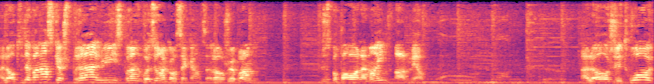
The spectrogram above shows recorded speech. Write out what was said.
Alors, tout dépendant de ce que je prends, lui, il se prend une voiture en conséquence. Alors, je vais prendre, juste pour pas avoir la même. Ah, merde. Alors, j'ai trois,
